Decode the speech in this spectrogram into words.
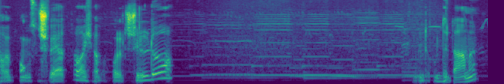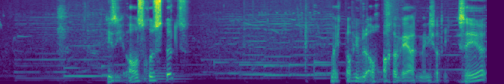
Habe Bronzeschwerter, ich habe Holzschilder. Und eine Dame, die sich ausrüstet. Aber ich glaube, die will auch Wache werden, wenn ich das richtig sehe.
